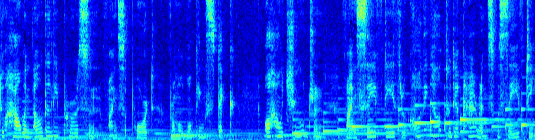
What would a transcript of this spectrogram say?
to how an elderly person finds support from a walking stick, or how children find safety through calling out to their parents for safety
